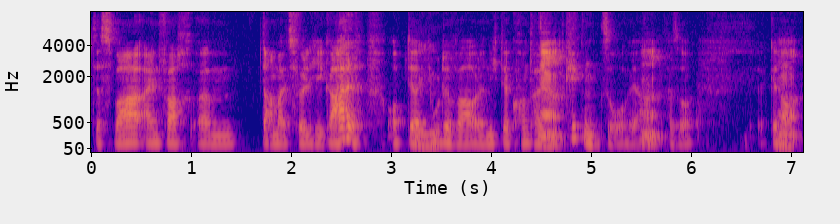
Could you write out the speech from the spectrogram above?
das war einfach ähm, damals völlig egal, ob der mhm. Jude war oder nicht, der konnte halt ja. kicken. So, ja. ja. Also genau. Ja.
